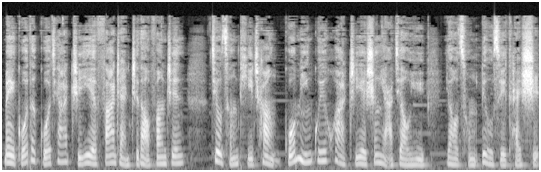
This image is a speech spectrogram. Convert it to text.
美国的国家职业发展指导方针就曾提倡，国民规划职业生涯教育要从六岁开始。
